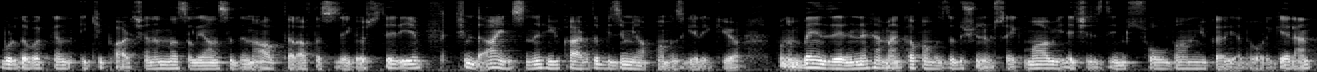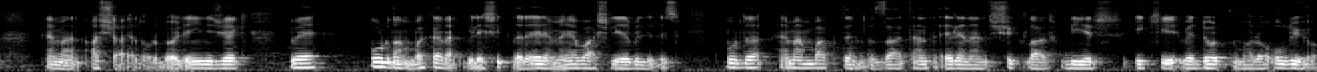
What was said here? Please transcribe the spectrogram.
Burada bakın iki parçanın nasıl yansıdığını alt tarafta size göstereyim. Şimdi aynısını yukarıda bizim yapmamız gerekiyor. Bunun benzerini hemen kafamızda düşünürsek mavi ile çizdiğim soldan yukarıya doğru gelen hemen aşağıya doğru böyle inecek ve buradan bakarak bile şıkları elemeye başlayabiliriz. Burada hemen baktığımda zaten elenen şıklar 1, 2 ve 4 numara oluyor.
